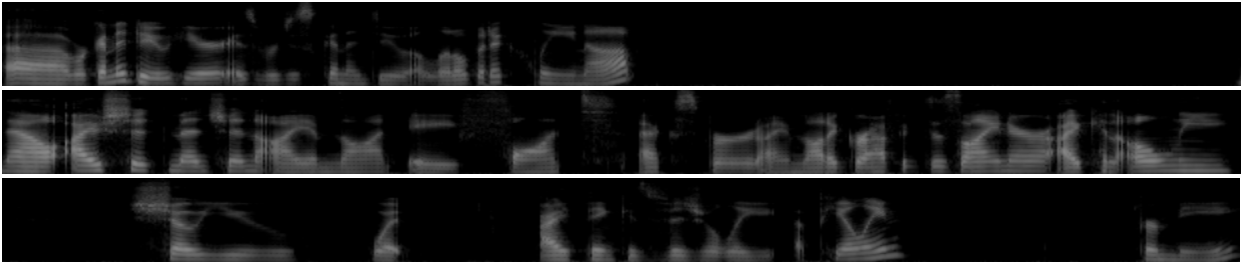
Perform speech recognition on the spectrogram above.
uh, we're going to do here is we're just going to do a little bit of cleanup. Now, I should mention I am not a font expert. I am not a graphic designer. I can only show you what I think is visually appealing for me.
